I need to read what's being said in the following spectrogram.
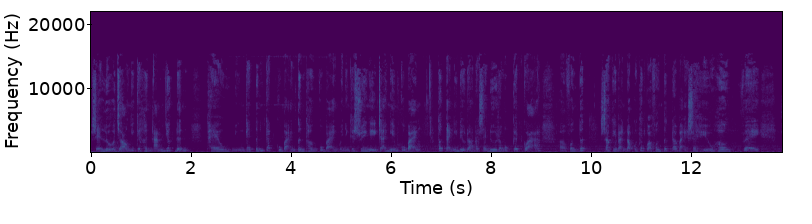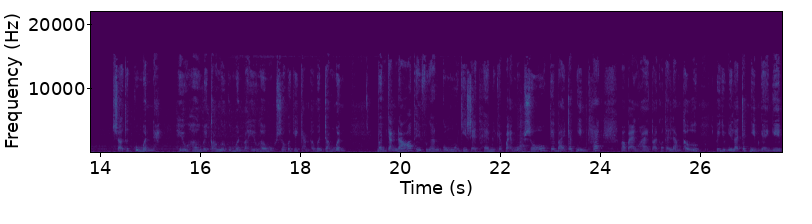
sẽ lựa chọn những cái hình ảnh nhất định theo những cái tính cách của bạn tinh thần của bạn và những cái suy nghĩ trải nghiệm của bạn. Tất cả những điều đó nó sẽ đưa ra một kết quả uh, phân tích. Sau khi bạn đọc cái kết quả phân tích đó bạn sẽ hiểu hơn về sở thích của mình nè hiểu hơn về con người của mình và hiểu hơn một số cái khía cạnh ở bên trong mình. Bên cạnh đó thì phương anh cũng muốn chia sẻ thêm với các bạn một số cái bài trắc nghiệm khác mà bạn hoàn toàn có thể làm thử. Ví dụ như là trắc nghiệm nghề nghiệp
